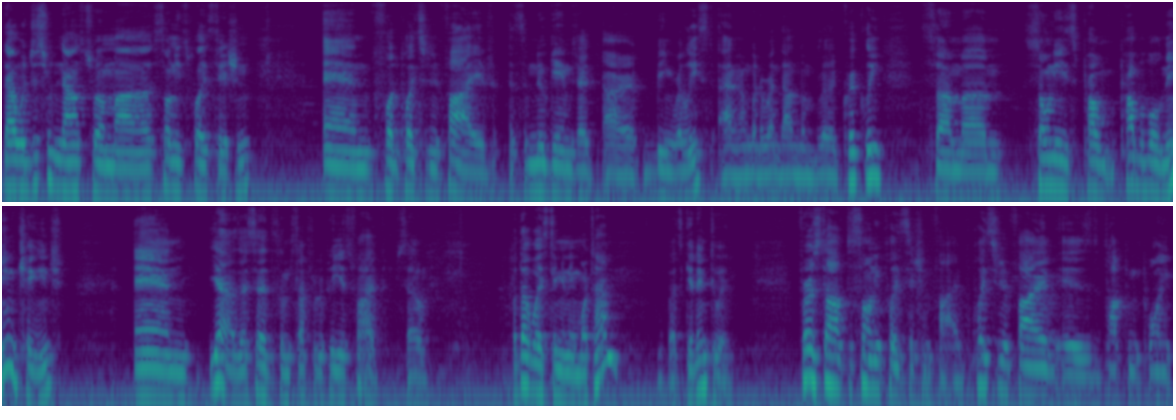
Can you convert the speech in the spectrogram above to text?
that were just announced from uh, Sony's PlayStation and for the PlayStation 5, and some new games that are being released, and I'm going to run down them really quickly. Some um, Sony's prob- probable name change, and yeah, as I said, some stuff for the PS5. So, without wasting any more time, let's get into it. First off, the Sony PlayStation 5. The PlayStation 5 is the talking point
